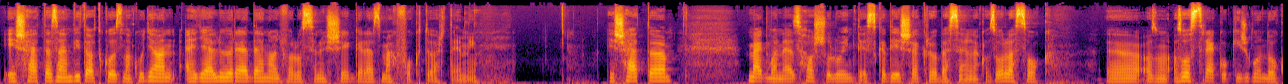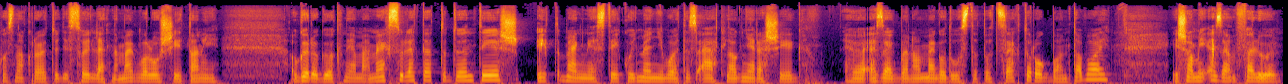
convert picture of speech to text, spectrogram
és hát ezen vitatkoznak ugyan egyelőre, de nagy valószínűséggel ez meg fog történni. És hát megvan ez, hasonló intézkedésekről beszélnek az olaszok, azon, az osztrákok is gondolkoznak rajta, hogy ezt hogy lehetne megvalósítani. A görögöknél már megszületett a döntés, itt megnézték, hogy mennyi volt az átlag nyereség ezekben a megadóztatott szektorokban tavaly, és ami ezen felül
